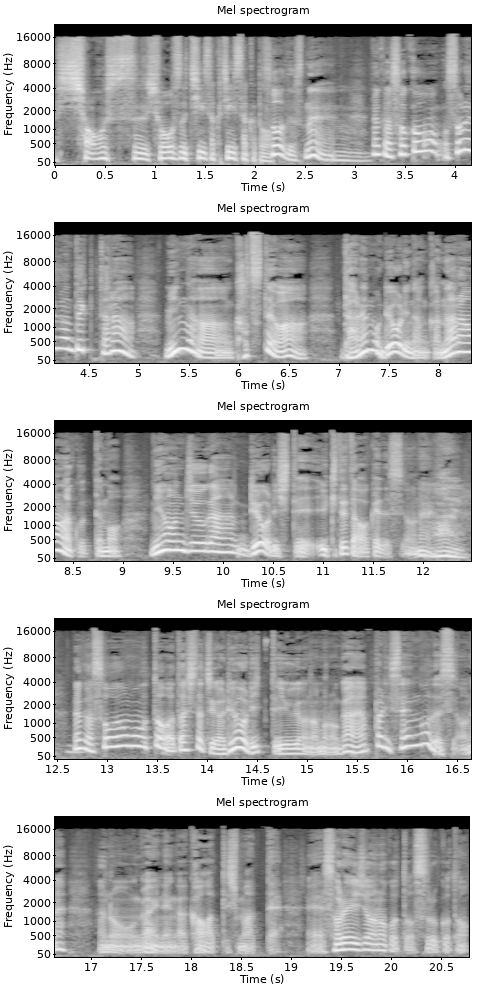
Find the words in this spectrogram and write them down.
少数、少数小さく小さくと。そうですね。うん、だからそこ、それができたら、みんな、かつては、誰も料理なんか習わなくっても、日本中が料理して生きてたわけですよね。はい。だからそう思うと、私たちが料理っていうようなものが、やっぱり戦後ですよね。あの、概念が変わってしまって、えー、それ以上のことをすること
